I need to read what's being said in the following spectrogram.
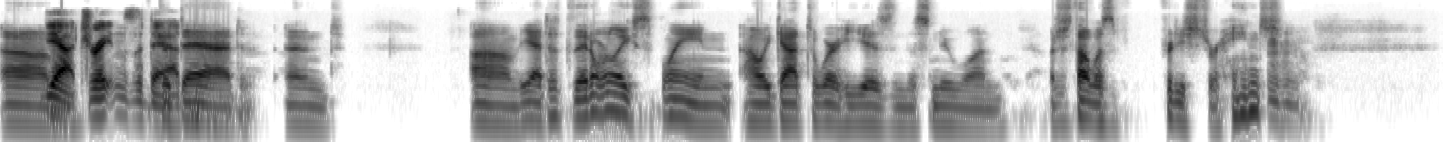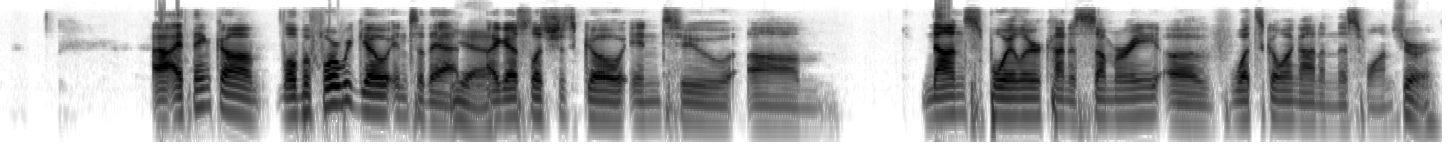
um yeah, Drayton's the dad. the dad. dad and um yeah they don't really explain how he got to where he is in this new one. I just thought was pretty strange. Mhm. I think um well before we go into that, Yeah. I guess let's just go into um non-spoiler kind of summary of what's going on in this one. Sure.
